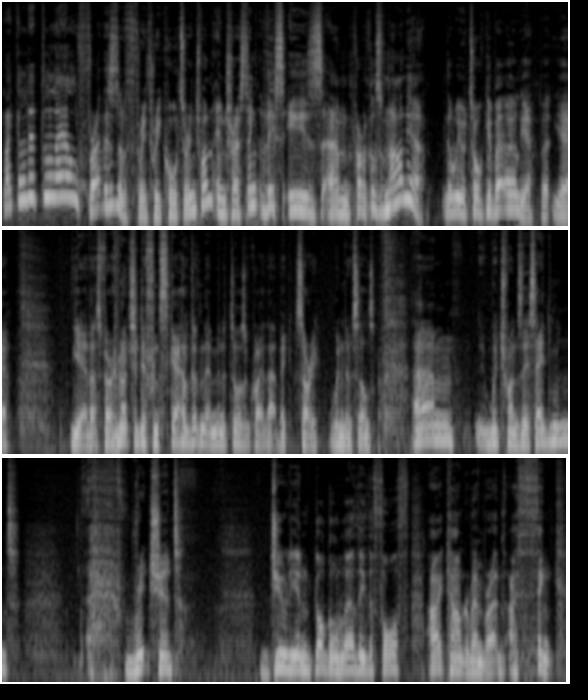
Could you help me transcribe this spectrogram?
like a little elf, right? This is a three three quarter inch one. Interesting. This is um, Chronicles of Narnia that we were talking about earlier. But yeah, yeah, that's very much a different scale, doesn't it? Minotaurs are quite that big. Sorry, windowsills. Um, which one's this? Edmund, Richard, Julian Goggleworthy the fourth. I can't remember. I think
